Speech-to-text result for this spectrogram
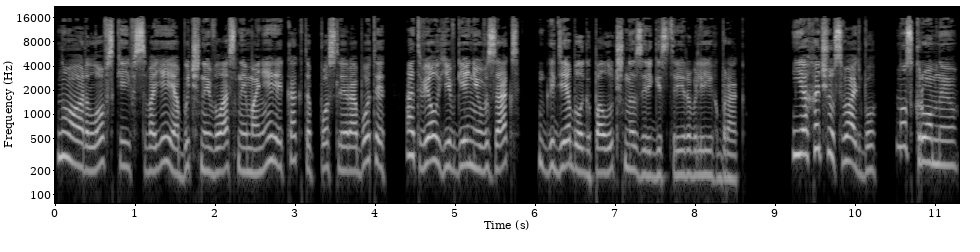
Но Орловский в своей обычной властной манере как-то после работы отвел Евгению в ЗАГС, где благополучно зарегистрировали их брак. «Я хочу свадьбу, но скромную»,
